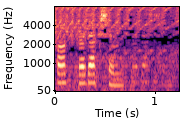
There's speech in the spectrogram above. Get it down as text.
Talk Productions.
